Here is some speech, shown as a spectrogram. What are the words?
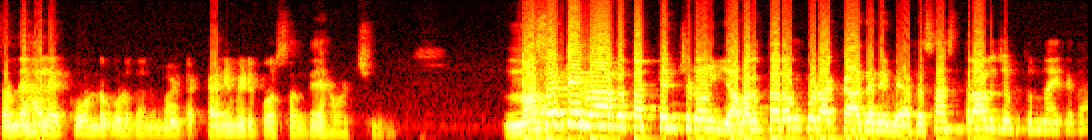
సందేహాలు ఎక్కువ ఉండకూడదు అనమాట కానీ వీడికి సందేహం వచ్చింది. నొసటి రాత తప్పించడం ఎవరి తరం కూడా కాదని వేదశాస్త్రాలు చెబుతున్నాయి కదా.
